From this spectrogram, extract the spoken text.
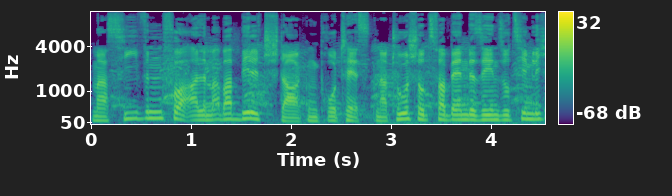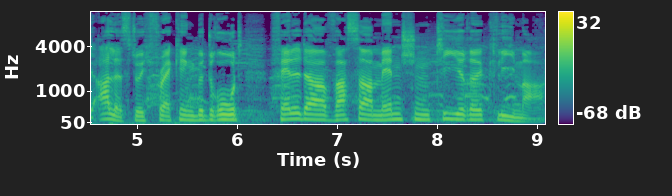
Massiven, vor allem aber bildstarken Protest. Naturschutzverbände sehen so ziemlich alles durch Fracking bedroht. Felder, Wasser, Menschen, Tiere, Klima.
